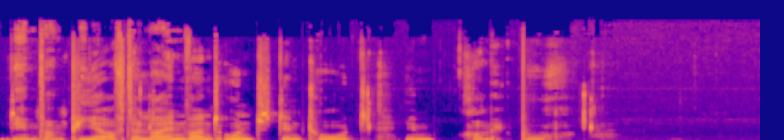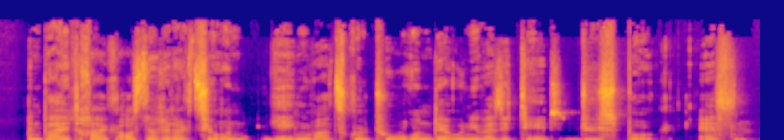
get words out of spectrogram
dem Vampir auf der Leinwand und dem Tod im Comicbuch. Ein Beitrag aus der Redaktion Gegenwartskulturen der Universität Duisburg-Essen.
